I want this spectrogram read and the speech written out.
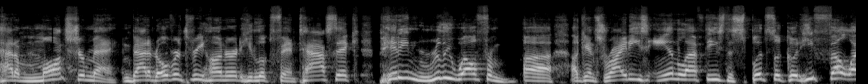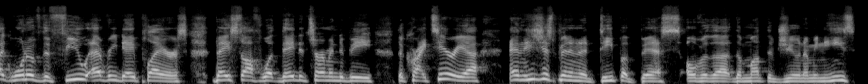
had a monster May and batted over 300. He looked fantastic, hitting really well from uh, against righties and lefties. The splits look good. He felt like one of the few everyday players based off what they determined to be the criteria, and he's just been in a deep abyss over the the month of June. I mean, he's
